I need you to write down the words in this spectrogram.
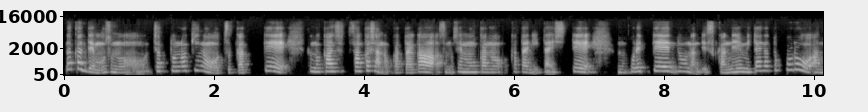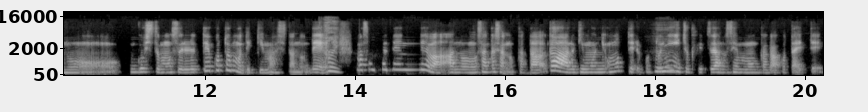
中でもそのチャットの機能を使って、その参加者の方がその専門家の方に対して、これってどうなんですかね？みたいなところをあのご質問するっていうこともできましたので、はいまあ、そういった点ではあの参加者の方があの疑問に思っていることに直接、あの専門家が答えて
